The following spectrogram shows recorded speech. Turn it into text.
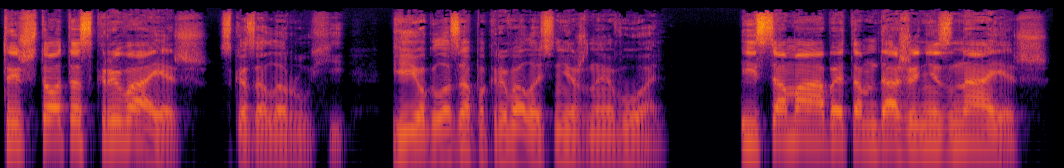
«Ты что-то скрываешь!» — сказала Рухи. Ее глаза покрывала снежная вуаль. «И сама об этом даже не знаешь!»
